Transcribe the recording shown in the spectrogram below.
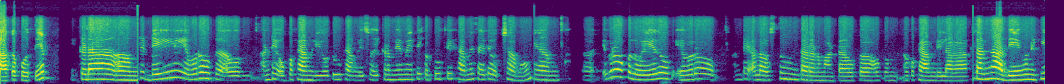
కాకపోతే ఇక్కడ డైలీ ఎవరో ఒక అంటే ఒక ఫ్యామిలీ టూ ఫ్యామిలీస్ ఇక్కడ మేమైతే ఇక్కడ టూ త్రీ ఫ్యామిలీస్ అయితే వచ్చాము. ఎవరో ఒకరు ఏదో ఎవరో అంటే అలా వస్తూ ఉంటారన్నమాట. ఒక ఒక ఒక ఫ్యామిలీ లాగా. ఖచ్చితంగా ఆ దేవునికి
